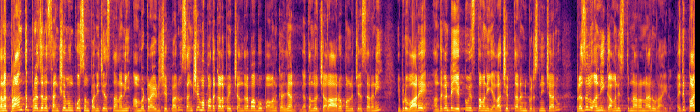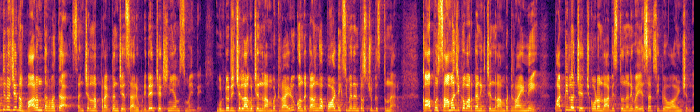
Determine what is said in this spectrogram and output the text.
తన ప్రాంత ప్రజల సంక్షేమం కోసం పనిచేస్తానని అంబట్రాయుడు చెప్పారు. సంక్షేమ పథకాలపై చంద్రబాబు పవన్ కళ్యాణ్ గతంలో చాలా ఆరోపణలు చేశారని ఇప్పుడు వారే అంతకంటే ఎక్కువ ఇస్తామని ఎలా చెప్తారని ప్రశ్నించారు. ప్రజలు అన్ని గమనిస్తున్నారన్నారు రాయుడు. అయితే పార్టీలో చేరిన వారం తర్వాత సంచలన ప్రకటన చేశారు. ఇప్పుడు ఇదే చర్చనీయాంశమైంది. గుంటూరు జిల్లాకు చెందిన అంబటి రాయుడు కొంతకాలంగా పాలిటిక్స్ మీద ఇంట్రెస్ట్ చూపిస్తున్నారు. కాపు సామాజిక వర్గానికి చెందిన అంబటి రాయుడిని పార్టీలో చేర్చుకోవడం లాభిస్తుందని వైఎస్ఆర్సీపీ భావించింది.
